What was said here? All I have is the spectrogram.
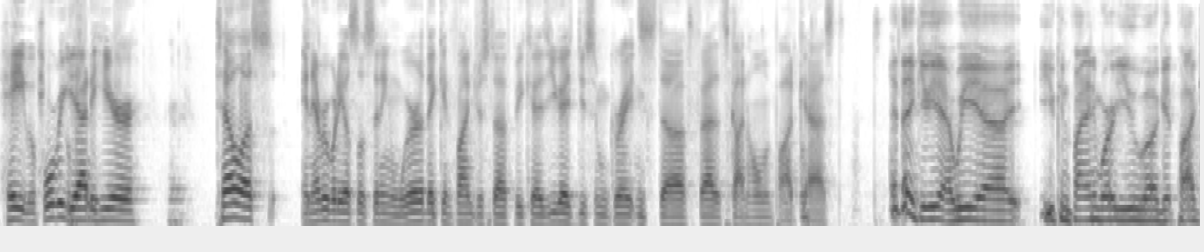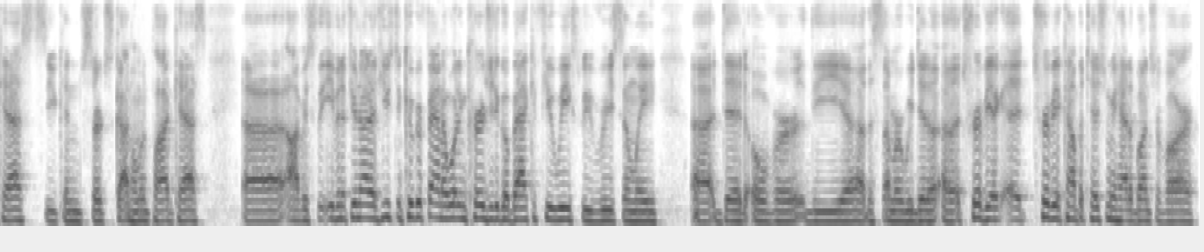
hey, before we get out of here, tell us and everybody else listening where they can find your stuff because you guys do some great stuff at the Scott Holman podcast. Hey, thank you. Yeah, we uh, you can find anywhere you uh, get podcasts. You can search Scott Holman podcast. Uh, obviously, even if you're not a Houston Cougar fan, I would encourage you to go back a few weeks. We recently uh, did over the uh, the summer. We did a, a trivia a trivia competition. We had a bunch of our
